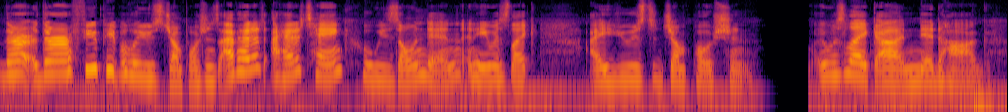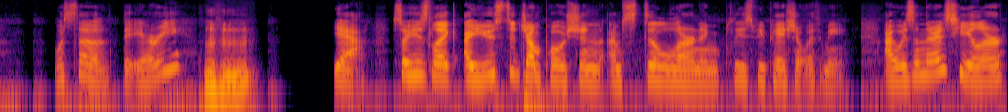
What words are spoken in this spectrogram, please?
there are there are a few people who use jump potions. I've had a, I had a tank who we zoned in and he was like I used a jump potion. It was like uh Nidhogg. What's the the Aery? mm-hmm. Yeah. So he's like, I used to jump potion. I'm still learning. Please be patient with me. I was in there as healer.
